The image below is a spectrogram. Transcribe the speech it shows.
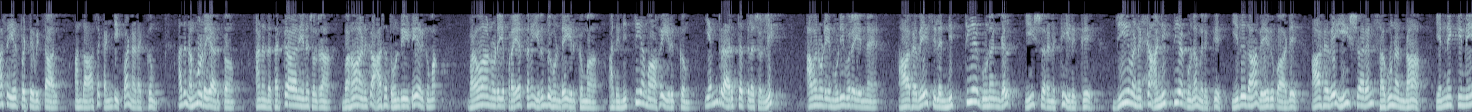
ஆசை ஏற்பட்டு விட்டால் அந்த ஆசை கண்டிப்பா நடக்கும். அது நம்முடைய அர்த்தம். ஆனா இந்த தர்க்கவாதி என்ன சொல்றான்? பகவானுக்கு ஆசை தோன்றிட்டே இருக்குமா? பகவானுடைய பிரயத்தனம் இருந்து கொண்டே இருக்குமா? அது நித்தியமாக இருக்கும் என்ற அர்த்தத்துல சொல்லி அவனுடைய முடிவுரை என்ன? ஆகவே சில நித்திய குணங்கள் ஈஸ்வரனுக்கு இருக்கு. ஜீவனுக்கு அனித்திய குணம் இருக்கு. இதுதான் வேறுபாடு. ஆகவே ஈஸ்வரன் சகுணந்தான். என்னைக்குமே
